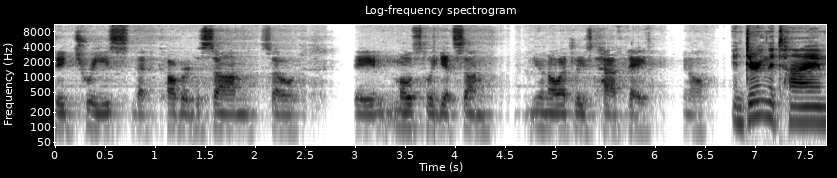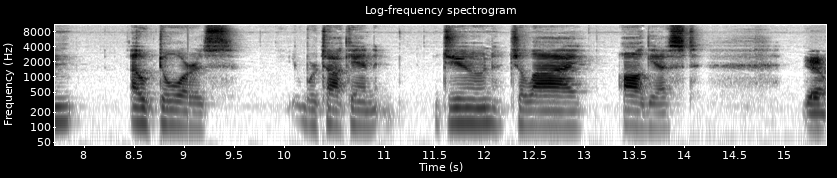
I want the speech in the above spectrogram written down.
big trees that cover the sun, so they mostly get sun. You know, at least half day. You know. And during the time outdoors, we're talking June, July, August. Yeah.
